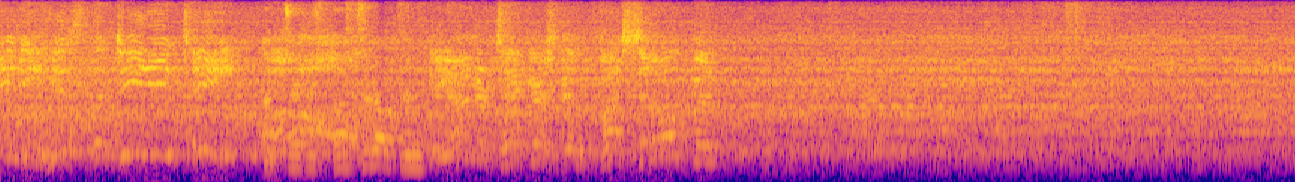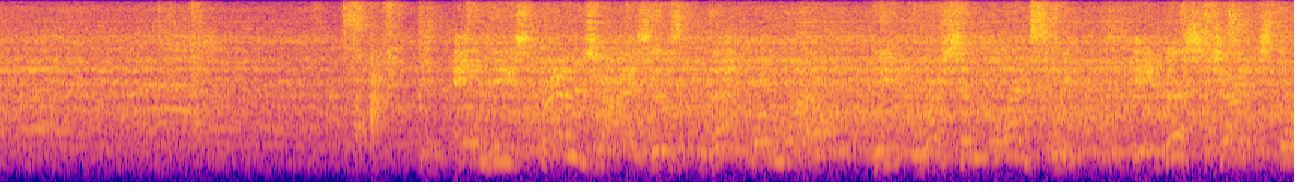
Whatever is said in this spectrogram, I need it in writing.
And he hits the DDT. Undertaker's Uh-oh. busted open. The Undertaker's been busted open. And he strategizes that one well. The Russian leg sweep. He misjudged the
